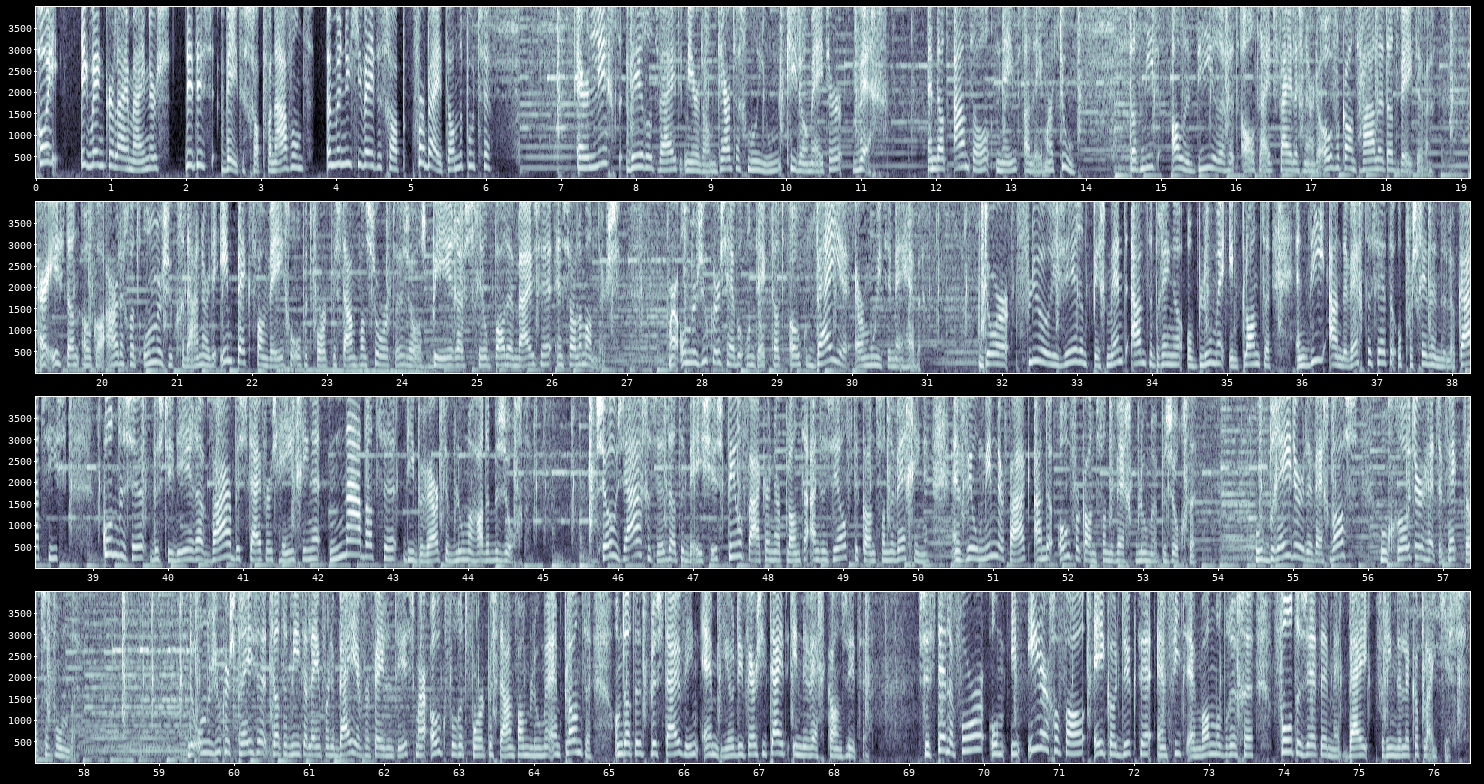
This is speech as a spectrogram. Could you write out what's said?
Hoi, ik ben Carlijn Meinders. Dit is Wetenschap vanavond. Een minuutje wetenschap voorbij het tandenpoetsen. Er ligt wereldwijd meer dan 30 miljoen kilometer weg. En dat aantal neemt alleen maar toe. Dat niet alle dieren het altijd veilig naar de overkant halen, dat weten we. Er is dan ook al aardig wat onderzoek gedaan naar de impact van wegen op het voortbestaan van soorten zoals beren, schildpadden, muizen en salamanders. Maar onderzoekers hebben ontdekt dat ook bijen er moeite mee hebben. Door fluoriserend pigment aan te brengen op bloemen in planten en die aan de weg te zetten op verschillende locaties, konden ze bestuderen waar bestuivers heen gingen nadat ze die bewerkte bloemen hadden bezocht. Zo zagen ze dat de beestjes veel vaker naar planten aan dezelfde kant van de weg gingen en veel minder vaak aan de overkant van de weg bloemen bezochten. Hoe breder de weg was, hoe groter het effect dat ze vonden. De onderzoekers vrezen dat het niet alleen voor de bijen vervelend is, maar ook voor het voortbestaan van bloemen en planten, omdat het bestuiving en biodiversiteit in de weg kan zitten. Ze stellen voor om in ieder geval ecoducten en fiets- en wandelbruggen vol te zetten met bijvriendelijke plantjes.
